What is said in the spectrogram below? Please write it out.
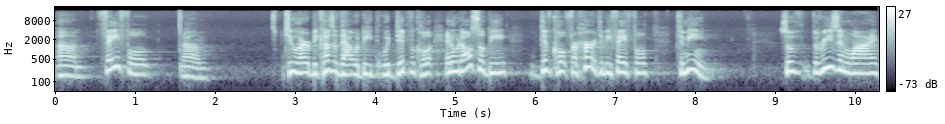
um, faithful um, to her because of that would be would difficult, and it would also be difficult for her to be faithful to me. So the reason why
